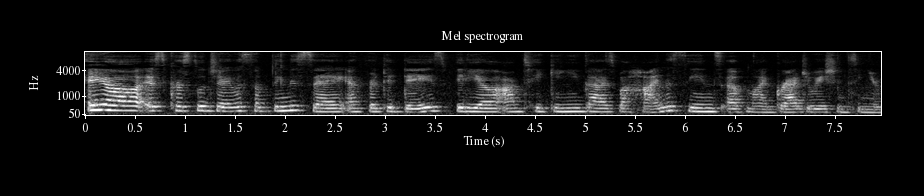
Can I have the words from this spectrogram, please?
Hey y'all, it's Cristal J with something to say. And for today's video I'm taking you guys behind the scenes of my graduation senior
